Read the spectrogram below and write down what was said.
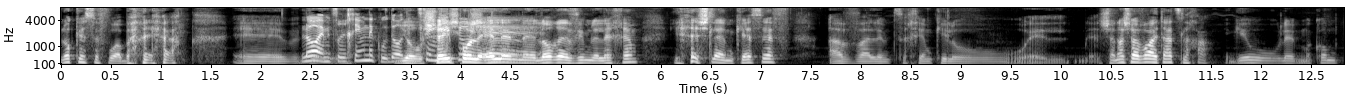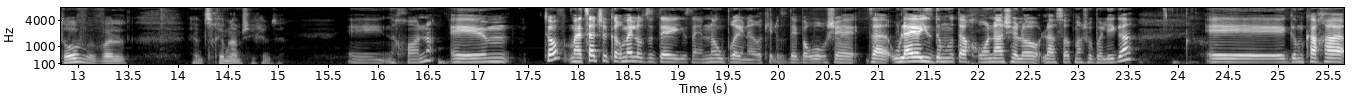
לא כסף הוא הבעיה. אה, לא, הם צריכים נקודות. הם צריכים יורשי מישהו פול ש- אלן אה, לא רעבים ללחם, יש להם כסף, אבל הם צריכים כאילו... שנה שעברה הייתה הצלחה, הגיעו למקום טוב, אבל הם צריכים להמשיך עם זה. נכון. טוב, מהצד של כרמלו זה די, זה no brainer, כאילו זה די ברור שזו אולי ההזדמנות האחרונה שלו לעשות משהו בליגה. אה, גם ככה,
